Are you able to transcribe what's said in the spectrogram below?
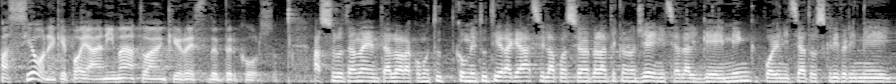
passione che poi ha animato anche il resto del percorso? Assolutamente, allora come, tu, come, tutti i ragazzi la passione per la tecnologia inizia dal gaming, poi ho iniziato a scrivere i miei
